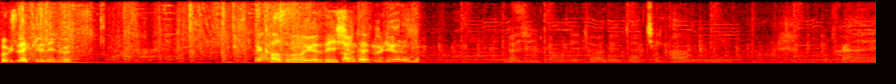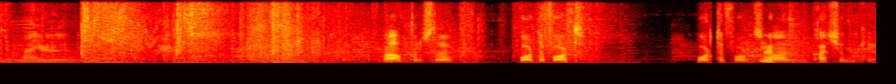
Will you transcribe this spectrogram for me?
Çok zevkli değil mi? Ya kazmana göre değişir de. ölüyorum. Ne yaptın usta? Forte Fort. Forte Fort. Ne? Abi bu kaç yıllık ya?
